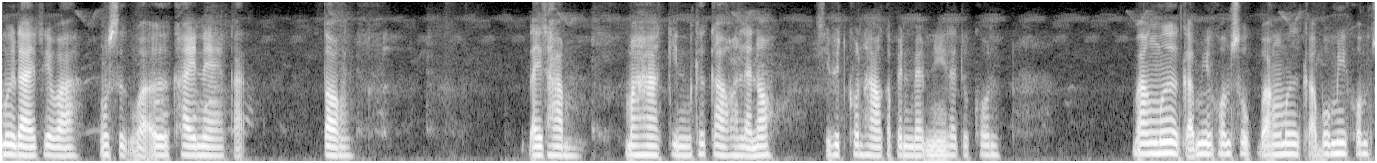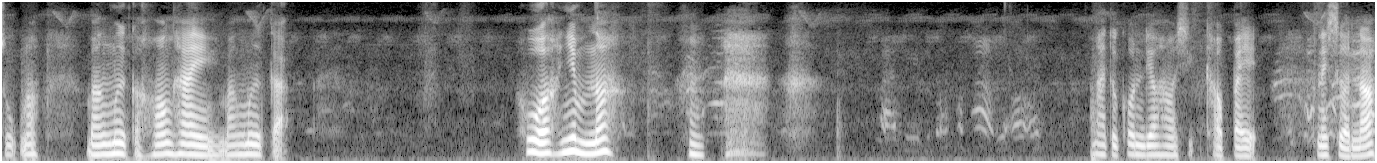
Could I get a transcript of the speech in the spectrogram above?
มือใดที่ว่ารู้สึกว่า เออใครแน่ก็ต้อง ได้ทำ มาหากินคือเก่าหันแหละเนาะชีวิตคนเฮาก็เป็นแบบนี้แหละทุกคน บางมือก็มีความสุข บางมือก็บ่มีความสุขเนาะบางมือก็ห้องไห้ บางมือก็หัวยิ้มเนาะมาทุกคนเดี๋ยวเราสิเข้าไปในสวนเนาะ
